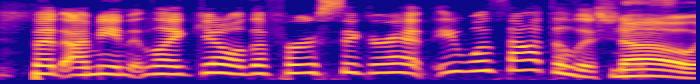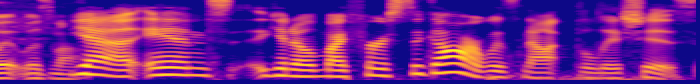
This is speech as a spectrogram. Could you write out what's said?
it's but i mean like you know the first cigarette it was not delicious No, it was not. Yeah, and you know, my first cigar was not delicious.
